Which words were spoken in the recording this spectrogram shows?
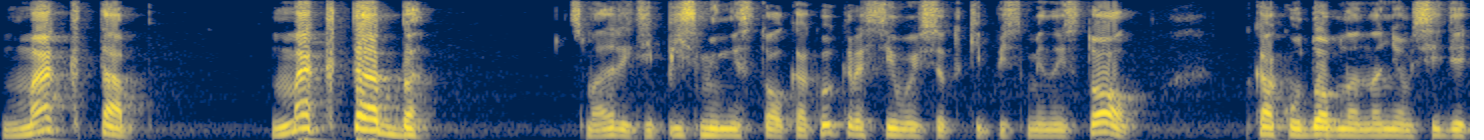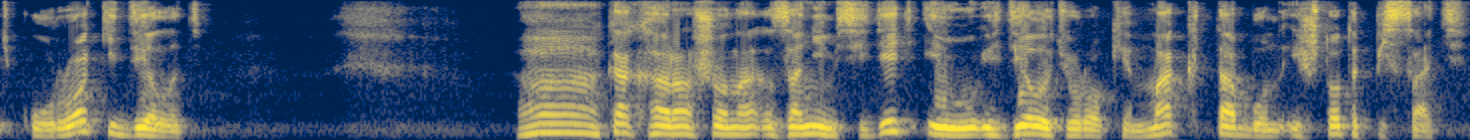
Мактаб. Мактаб. Смотрите, письменный стол. Какой красивый все-таки письменный стол. Как удобно на нем сидеть, уроки делать. А, как хорошо на, за ним сидеть и, и делать уроки. Мактабун и что-то писать.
